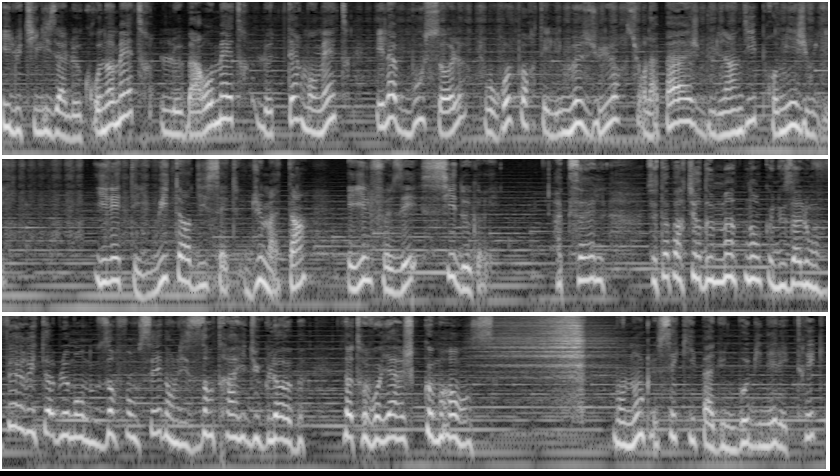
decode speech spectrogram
Il utilisa le chronomètre, le baromètre, le thermomètre et la boussole pour reporter les mesures sur la page du lundi 1er juillet. Il était 8h17 du matin et il faisait 6 degrés. Axel, c'est à partir de maintenant que nous allons véritablement nous enfoncer dans les entrailles du globe. Notre voyage commence. Mon oncle s'équipa d'une bobine électrique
